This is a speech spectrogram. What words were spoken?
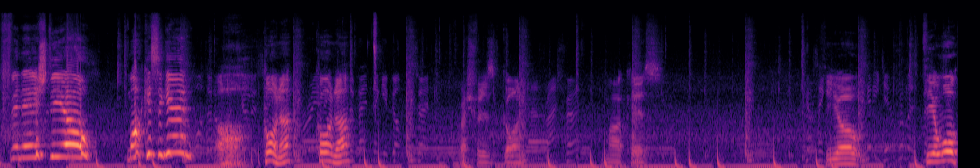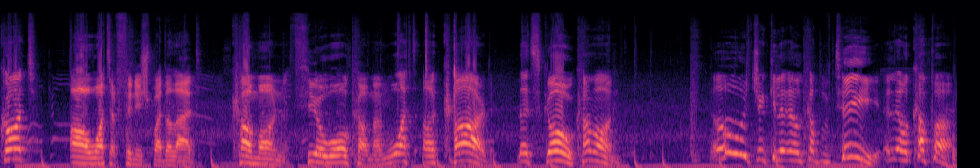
Finish, Theo! Marcus again! Oh, corner, corner. Rashford is gone. Marcus. Theo. Theo Walcott. Oh, what a finish by the lad. Come on, Theo Walcott, man. What a card. Let's go. Come on. Oh, drink a little cup of tea. A little cuppa.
